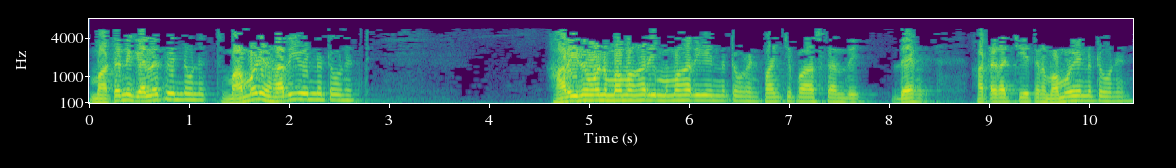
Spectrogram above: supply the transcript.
මටනේ ගැළපෙන්න ඕන නැත්තේ. මමනේ හරි වෙන්නට ඕන නැත්තේ. හරිනවන මම හරි මම හරි වෙන්නට ඕනේ පංචපාස්කන්ධේ. දැන් හටගත් චේතන මම වෙන්නට ඕනේනේ.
